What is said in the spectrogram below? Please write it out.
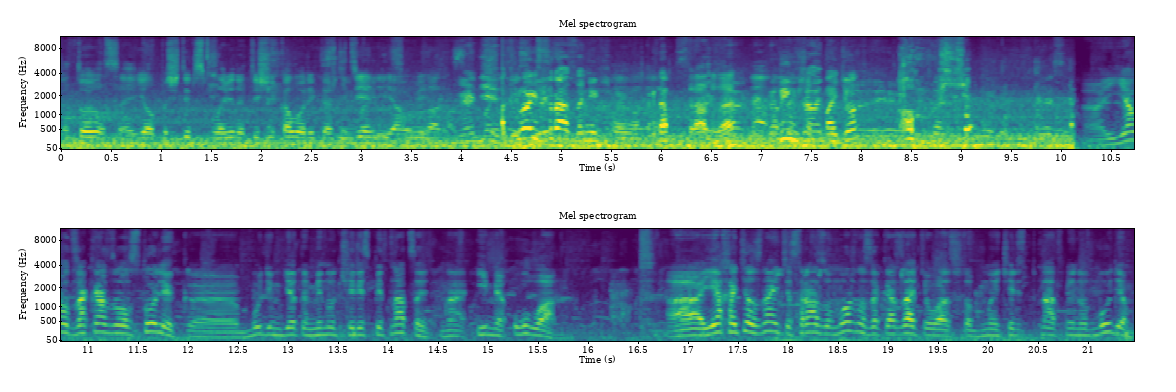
готовился, я ел по четыре с половиной тысячи калорий каждый день, и я уверен. Открой сразу ник своего. Когда Сразу, да? дым сейчас пойдет. А, Я вот заказывал столик, э, будем где-то минут через 15 на имя Улан. А, Я хотел, знаете, сразу можно заказать у вас, чтобы мы через 15 минут будем,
